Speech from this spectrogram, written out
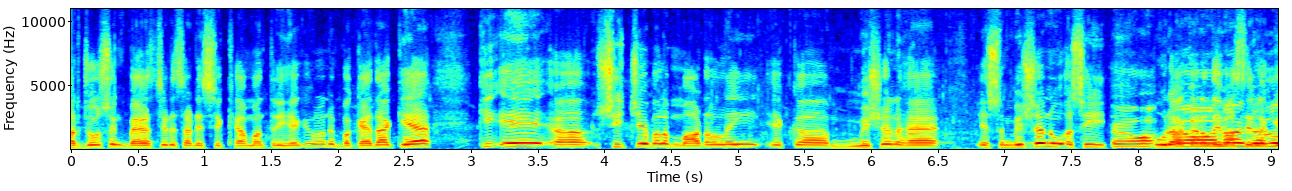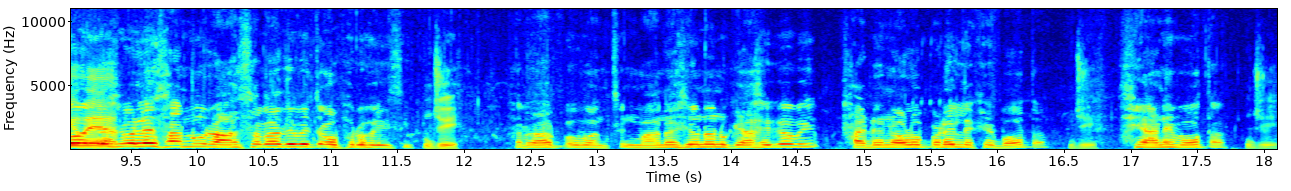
ਹਰਜੋਤ ਸਿੰਘ ਬੈਂਸ ਜਿਹੜੇ ਸਾਡੇ ਸਿੱਖਿਆ ਮੰਤਰੀ ਹੈਗੇ ਉਹਨਾਂ ਨੇ ਬਕਾਇਦਾ ਕਿਹਾ ਕਿ ਇਹ ਸੀਚੇਬਲ ਮਾਡਲ ਨਹੀਂ ਇੱਕ ਮਿਸ਼ਨ ਹੈ ਇਸ ਮਿਸ਼ਨ ਨੂੰ ਅਸੀਂ ਪੂਰਾ ਕਰਨ ਦੇ ਵਾਸਤੇ ਲੱਗੇ ਹੋਏ ਜਿਸ ਆ ਵੇਲੇ ਸਾਨੂੰ ਰਾਜ ਸਭਾ ਦੇ ਵਿੱਚ ਆਫਰ ਹੋਈ ਸੀ। ਜੀ। ਸਰਦਾਰ ਭਗਵੰਤ ਸਿੰਘ ਮਾਨ ਅਸੀਂ ਉਹਨਾਂ ਨੂੰ ਕਿਹਾ ਹੈਗਾ ਵੀ ਸਾਡੇ ਨਾਲੋਂ ਪੜ੍ਹੇ ਲਿਖੇ ਬਹੁਤ ਆ ਜੀ। ਸਿਆਣੇ ਬਹੁਤ ਆ। ਜੀ।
